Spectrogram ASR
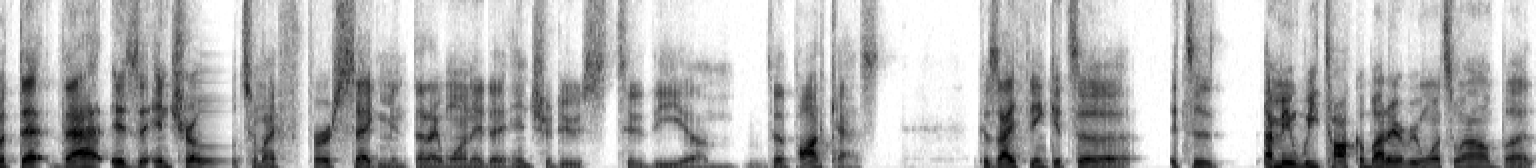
But that that is the intro to my first segment that I wanted to introduce to the um to the podcast, because I think it's a it's a I mean we talk about it every once in a while, but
